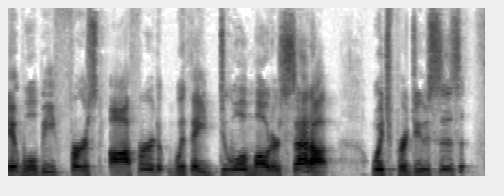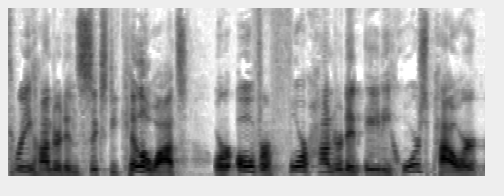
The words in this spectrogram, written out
It will be first offered with a dual motor setup, which produces 360 kilowatts or over 480 horsepower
